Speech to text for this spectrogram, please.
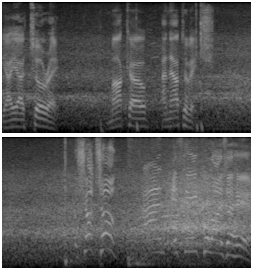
Yaya Toure. Marko Arnautovic. The shot's on, and it's the equaliser here.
